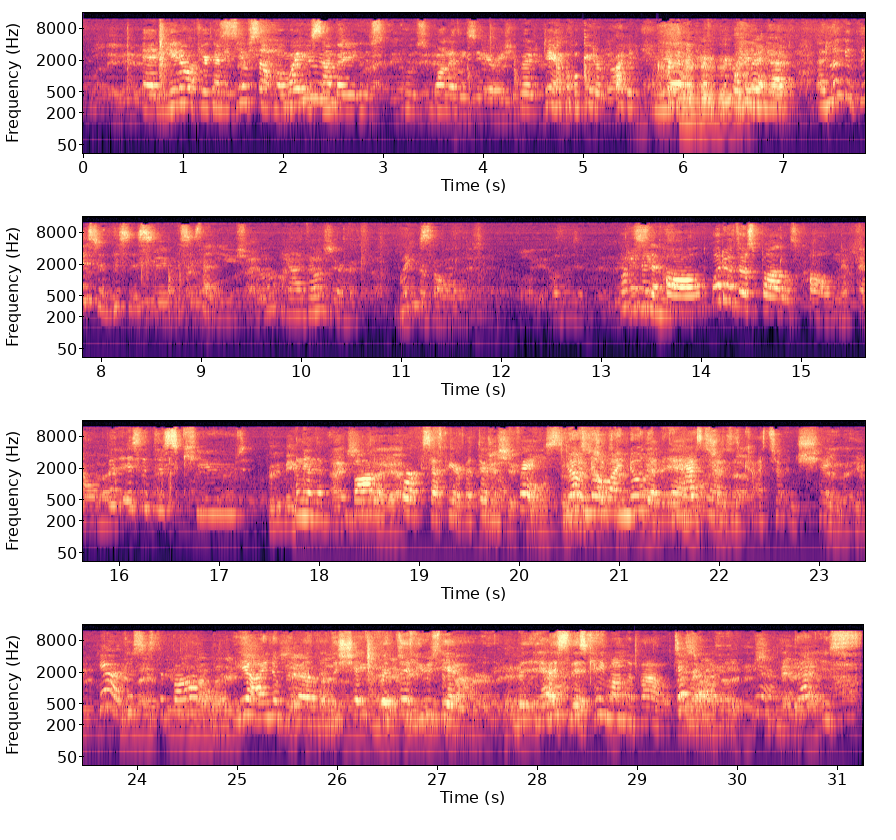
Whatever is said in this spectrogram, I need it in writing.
and you know, if you're gonna give something away to somebody who's, who's one of these areas, you better damn well get it right. Yeah. And look at this one, this is, this is unusual. Now, those are What liquor bottles. What it are is they a- called? What are those bottles called, But Elmer? isn't this cute? What do you mean? And then the Actually, bottle I, uh, corks up here, but there's guess no you call face. them- No, no, I know that, but it has to have And, a uh, ki- certain shape. And was, Yeah, this was is the it bottle. Yeah, I know, but uh, the husband. shape And that then they she use used the it for bottle. her, but But it has, this came on the bottle. That's right. Good, and she Yeah. That that. is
